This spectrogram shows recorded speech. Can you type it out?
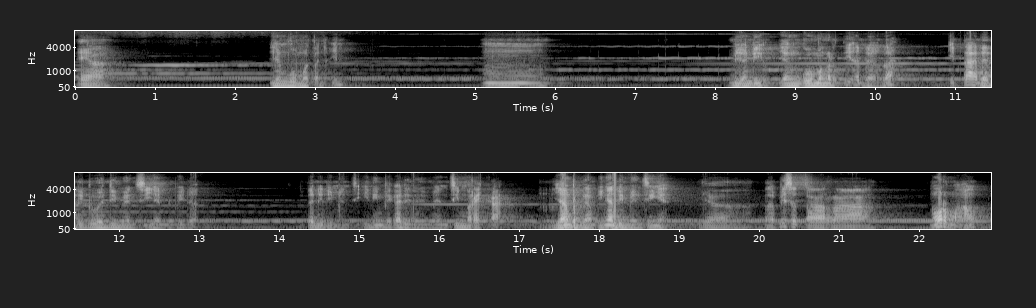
Ya yang gue mau tanyain hmm, yang di yang gue mengerti adalah kita ada di dua dimensi yang berbeda. Kita di dimensi ini mereka di dimensi mereka. Mhm. yang berdampingan dimensinya. Ya. Tapi secara normal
